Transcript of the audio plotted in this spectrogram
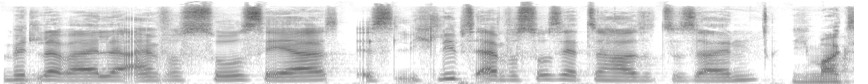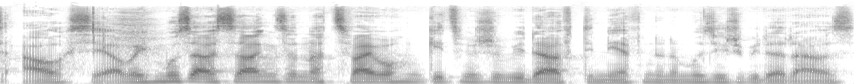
mittlerweile einfach so sehr, es, ich liebe es einfach so sehr zu Hause zu sein. Ich mag es auch sehr, aber ich muss auch sagen, so nach zwei Wochen geht es mir schon wieder auf die Nerven und dann muss ich schon wieder raus.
